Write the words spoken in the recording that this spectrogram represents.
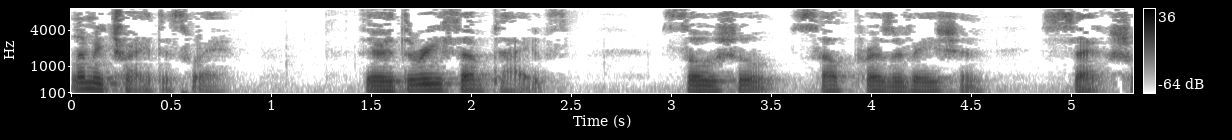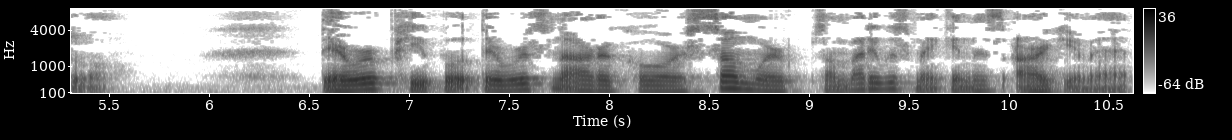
let me try it this way. There are three subtypes social, self preservation, sexual. There were people, there was an article or somewhere somebody was making this argument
